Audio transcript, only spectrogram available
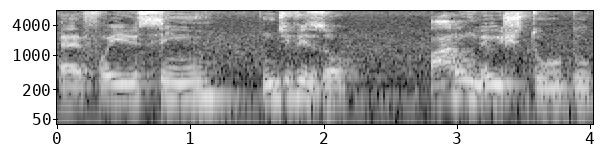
é, foi sim um divisor para o meu estudo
